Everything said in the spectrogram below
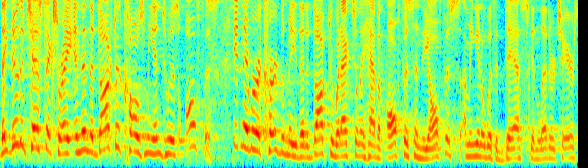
they do the chest x ray, and then the doctor calls me into his office. It never occurred to me that a doctor would actually have an office in the office. I mean, you know, with a desk and leather chairs.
